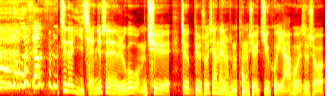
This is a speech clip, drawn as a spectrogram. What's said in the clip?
我笑死。记得以前就是，如果我们去，就比如说像那种什么同学聚会呀、或者是说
